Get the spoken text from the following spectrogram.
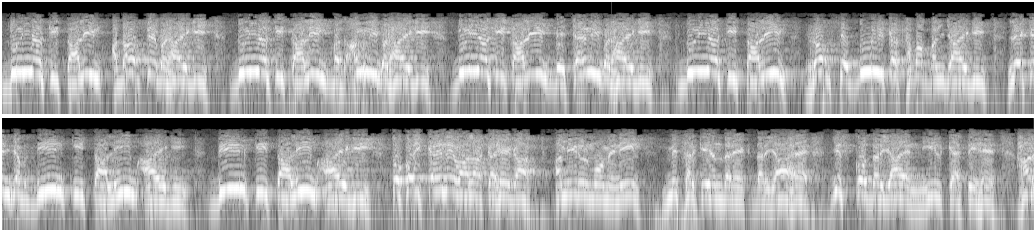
دنیا کی تعلیم عدالتیں بڑھائے گی۔ دنیا کی تعلیم بدامنی بڑھائے گی۔ دنیا کی تعلیم بے چینی بڑھائے گی۔ دنیا کی تعلیم رب سے دوری کا سبب بن جائے گی۔ لیکن جب دین کی تعلیم آئے گی، دین کی تعلیم آئے گی تو کوئی کہنے والا کہے گا امیر المومنین مصر کے اندر ایک ایک دریا ہے، جس کو دریائے نیل کہتے ہیں۔ ہر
